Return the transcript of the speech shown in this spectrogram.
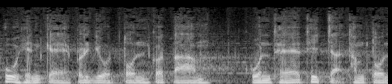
ผู้เห็นแก่ประโยชน์ตนก็ตาม ควรแท้ที่จะทำตน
